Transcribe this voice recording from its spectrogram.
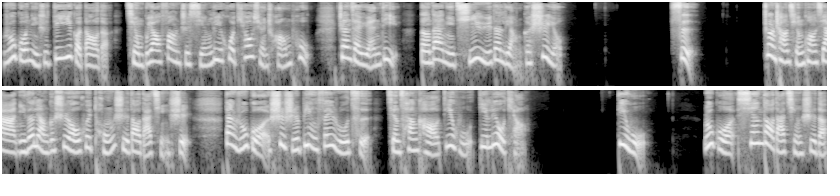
如果你是第一个到的，请不要放置行李或挑选床铺，站在原地等待你其余的两个室友。四，正常情况下，你的两个室友会同时到达寝室。但如果事实并非如此，请参考第五、第六条。第五，如果先到达寝室的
